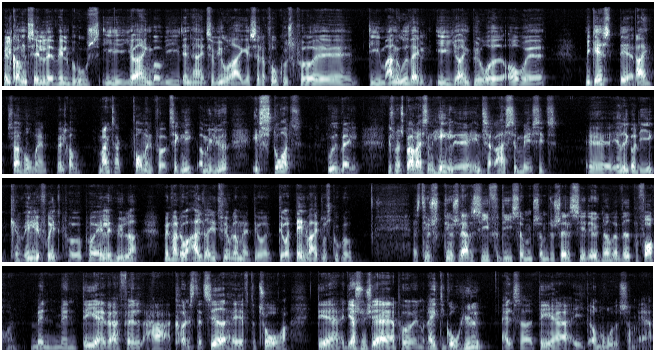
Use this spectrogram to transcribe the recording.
Velkommen til Vennelbehus i Jørgen, hvor vi i den her interviewrække sætter fokus på øh, de mange udvalg i Jørgen Byråd. Og øh, min gæst, det er dig, Søren Hohmann. Velkommen. Mange tak. Formand for Teknik og Miljø. Et stort udvalg. Hvis man spørger dig sådan helt øh, interessemæssigt, øh, jeg ved godt, at I ikke kan vælge frit på, på alle hylder, men var du aldrig i tvivl om, at det var, det var den vej, du skulle gå? Altså, det, er jo, det er jo svært at sige, fordi som, som du selv siger, det er jo ikke noget, man ved på forhånd. Men, men det, jeg i hvert fald har konstateret her efter to år, det er, at jeg synes, jeg er på en rigtig god hylde. Altså, det er et område, som er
